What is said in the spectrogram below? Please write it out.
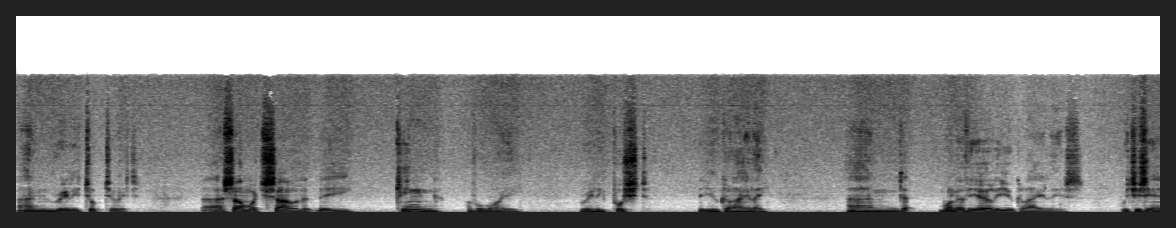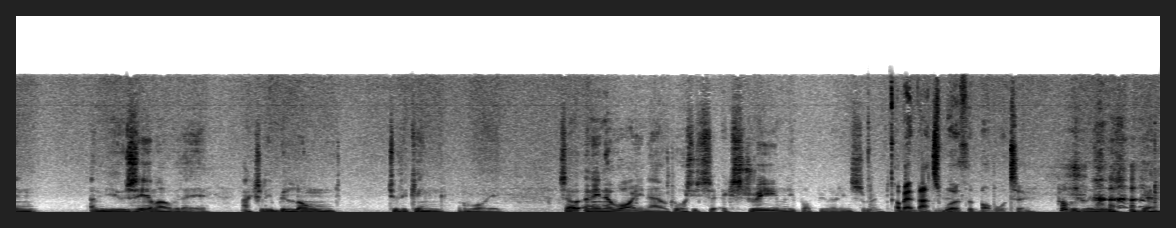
and really took to it. Uh, so much so that the king of Hawaii really pushed the ukulele. And one of the early ukuleles, which is in a museum over there, actually belonged to the king of Hawaii. So, and in Hawaii now, of course, it's an extremely popular instrument. I bet that's worth a bob or two. Probably is, yeah.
